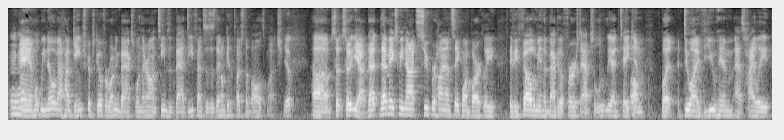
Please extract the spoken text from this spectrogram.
Mm-hmm. And what we know about how game scripts go for running backs when they're on teams with bad defenses is they don't get to touch the ball as much. Yep. Um, so so yeah, that that makes me not super high on Saquon Barkley. If he fell to me in the back of the first, absolutely I'd take Oh. him. But do I view him as highly?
